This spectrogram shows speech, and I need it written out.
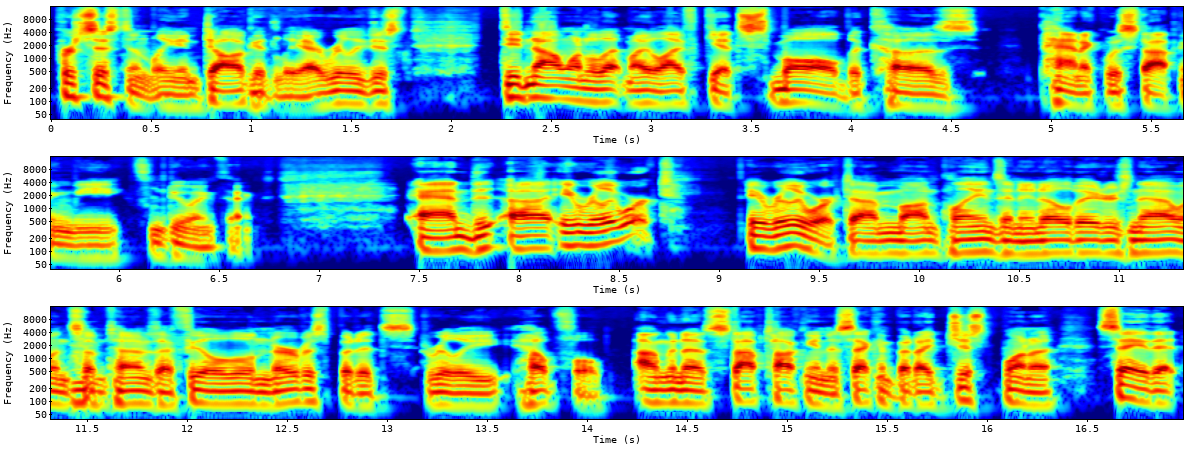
persistently and doggedly. I really just did not want to let my life get small because panic was stopping me from doing things. And uh, it really worked It really worked. I'm on planes and in elevators now, and mm-hmm. sometimes I feel a little nervous, but it's really helpful. I'm going to stop talking in a second, but I just want to say that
